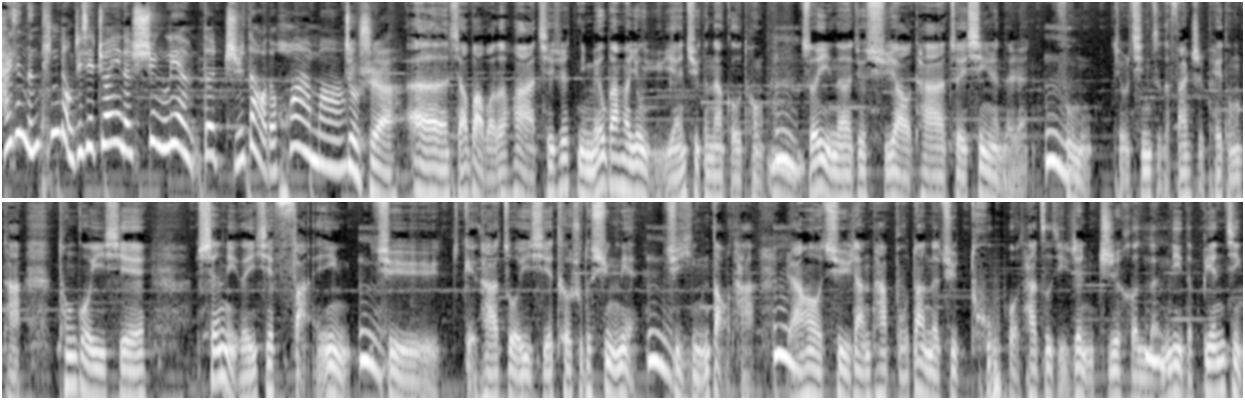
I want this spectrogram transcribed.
孩子能听懂这些专业的训练的指导的话吗？就是啊，呃，小宝宝的话，其实你没有办法用语言去跟他沟通，嗯，所以呢，就需要他最信任的人，父母，就是亲子的方式陪同他，通过一些。生理的一些反应，去给他做一些特殊的训练，去引导他，然后去让他不断的去突破他自己认知和能力的边境，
